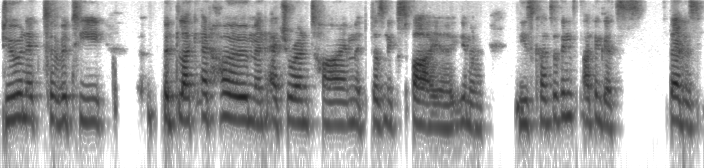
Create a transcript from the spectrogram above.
do an activity, but like at home and at your own time, it doesn't expire, you know, these kinds of things. I think that's that is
